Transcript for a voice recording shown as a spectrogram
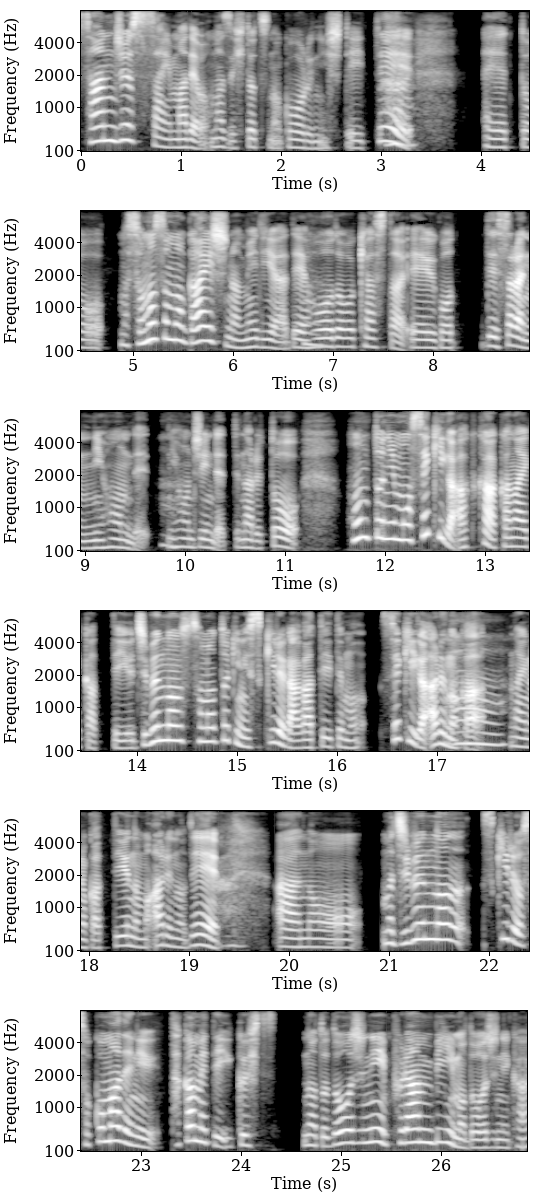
30歳までをまず一つのゴールにしていて、はい。えーとまあ、そもそも外資のメディアでうん。報道キャスター英語でさらに日本で、うん。日本人でってなると本当にもう席が空くか空かないかっていう自分のその時にスキルが上がっていても席があるのかうん。ないのかっていうのもあるので、はい。あのまあ、自分のスキルをそこまでに高めていく必のと同時にプラン B も同時に考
